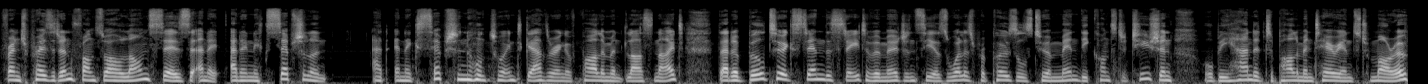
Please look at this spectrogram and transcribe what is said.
French President Francois Hollande says at an exceptional at an exceptional joint gathering of Parliament last night that a bill to extend the state of emergency as well as proposals to amend the Constitution will be handed to parliamentarians tomorrow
